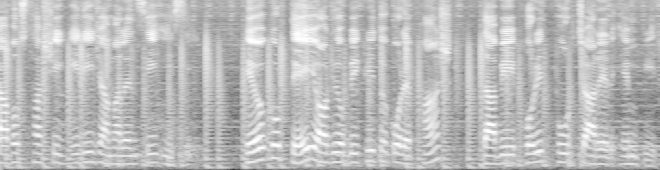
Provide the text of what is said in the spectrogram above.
ব্যবস্থা শিগগিরই জামালেন সিইসি। হেয় করতেই অডিও বিকৃত করে ফাঁস, দাবি ফরিদপুর চারের এমপির।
